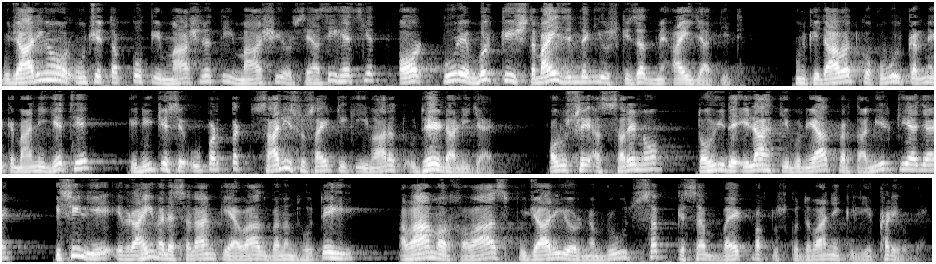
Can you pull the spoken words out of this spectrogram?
گجاریوں اور اونچے طبقوں کی معاشرتی، معاشی اور سیاسی حیثیت اور پورے ملک کی اجتماعی زندگی اس کی زد میں آئی جاتی تھی۔ ان کی دعوت کو قبول کرنے کے معنی یہ تھے کہ نیچے سے اوپر تک ساری سوسائٹی کی عمارت ادھیر ڈالی جائے اور اسے اثر نو توحید الہ کی بنیاد پر تعمیر کیا جائے۔ اسی لیے ابراہیم علیہ السلام کی آواز بلند ہوتے ہی عوام اور خواص، پجاری اور نمرود سب کے سب بیک وقت اس کو دبانے کے لیے کھڑے ہو گئے۔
